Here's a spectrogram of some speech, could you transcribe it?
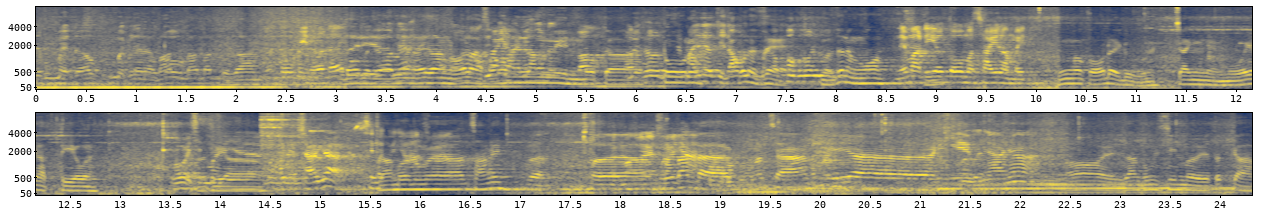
không mệt đâu, không? Mệt lên là của Giang. Ở đây thì như nãy Giang nói là có 25 nghìn một ờ, tô thôi. Rất là rẻ và rất là ngon. Nếu mà đi ô tô mà say là mệt cũng có đầy đủ này. Chanh này muối hạt tiêu này. Rồi xin mời, à, Sáng nhá. xin mời dạ mọi người ăn sáng đi. Người Mấy bác là cùng ăn sáng với ờ, anh em cả nhà nhá. rồi Giang cũng xin mời tất cả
